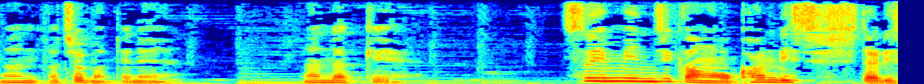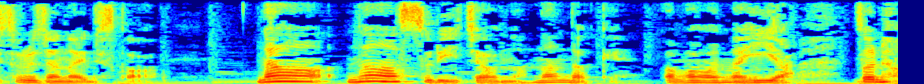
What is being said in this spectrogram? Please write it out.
なん、あ、ちょっと待ってね。なんだっけ？睡眠時間を管理したりするじゃないですか。な、ナースリーちゃうな。なんだっけ？あ、まあまあいいや。それを、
